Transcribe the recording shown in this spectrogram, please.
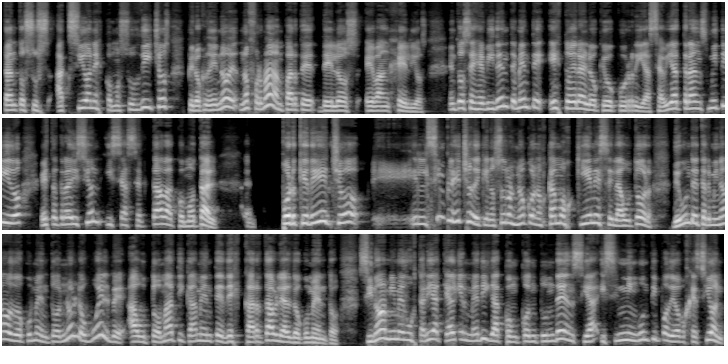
tanto sus acciones como sus dichos, pero que no, no formaban parte de los evangelios. Entonces, evidentemente, esto era lo que ocurría. Se había transmitido esta tradición y se aceptaba como tal. Porque de hecho, el simple hecho de que nosotros no conozcamos quién es el autor de un determinado documento no lo vuelve automáticamente descartable al documento, sino a mí me gustaría que alguien me diga con contundencia y sin ningún tipo de objeción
